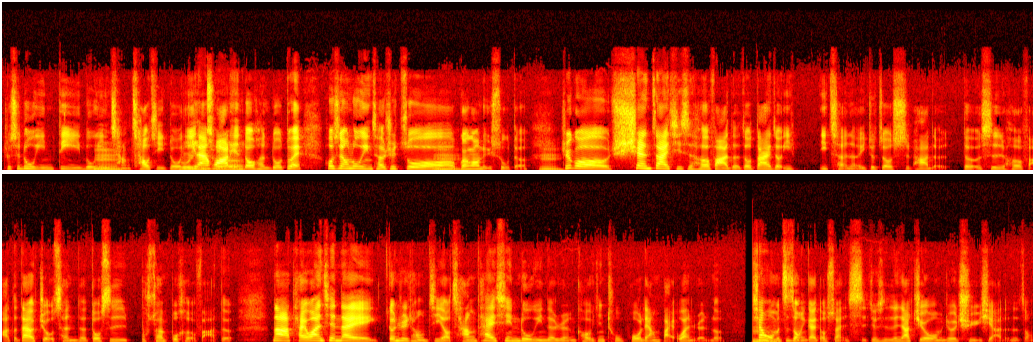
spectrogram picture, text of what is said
就是露营地、露营场超级多，嗯、宜兰花莲都很多，对，或是用露营车去做观光旅宿的。嗯，结果现在其实合法的都大概只有一一层而已，就只有十趴的的是合法的，大概有九成的都是不算不合法的。那台湾现在根据统计哦，常态性露营的人口已经突破两百万人了。像我们这种应该都算是，就是人家揪我们就会去一下的那种。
